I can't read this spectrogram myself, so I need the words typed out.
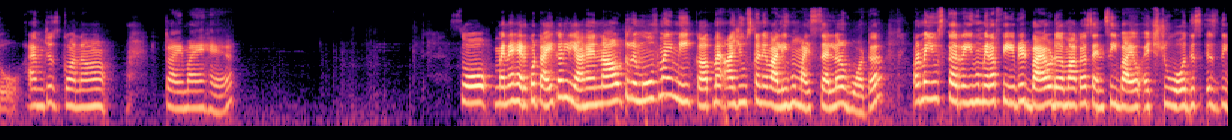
तो I am just gonna tie my hair so मैंने हेयर को टाई कर लिया है। Now to remove my makeup मैं आज यूज़ करने वाली हूँ माई सेलर वाटर और मैं यूज़ कर रही हूँ मेरा फेवरेट बायोडर्मा का Sensibio H two O this is the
